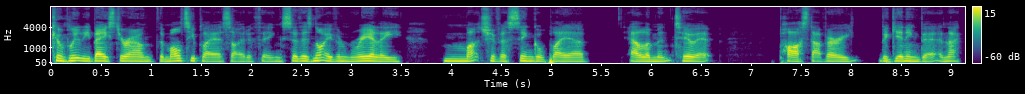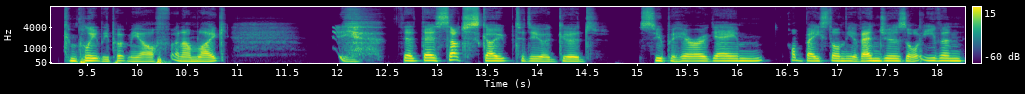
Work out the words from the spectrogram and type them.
completely based around the multiplayer side of things. So there's not even really much of a single player element to it past that very beginning bit. And that completely put me off. And I'm like, yeah, there, there's such scope to do a good superhero game based on the Avengers or even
